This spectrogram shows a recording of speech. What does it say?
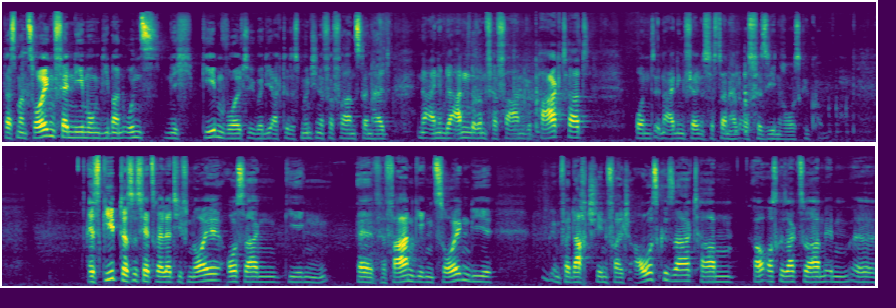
dass man Zeugenvernehmungen, die man uns nicht geben wollte über die Akte des Münchner Verfahrens, dann halt in einem der anderen Verfahren geparkt hat. Und in einigen Fällen ist das dann halt aus Versehen rausgekommen. Es gibt, das ist jetzt relativ neu, Aussagen gegen äh, Verfahren gegen Zeugen, die im Verdacht stehen, falsch ausgesagt haben, äh, ausgesagt zu haben im äh,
